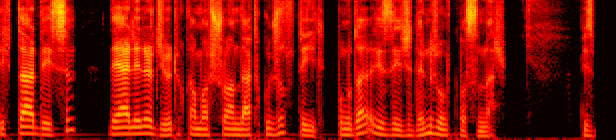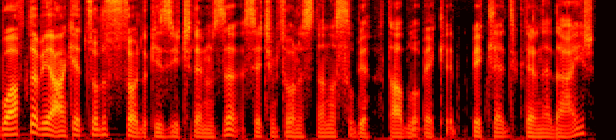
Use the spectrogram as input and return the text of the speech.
İktidar değilsin değerlenir diyorduk ama şu anda artık ucuz değil. Bunu da izleyicilerimiz unutmasınlar. Biz bu hafta bir anket sorusu sorduk izleyicilerimize seçim sonrasında nasıl bir tablo bekle, beklediklerine dair.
